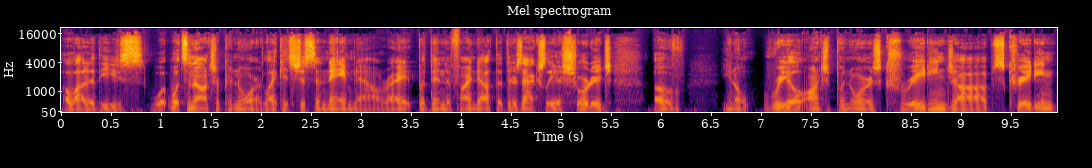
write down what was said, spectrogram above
a lot of these what, what's an entrepreneur like it's just a name now right but then to find out that there's actually a shortage of you know real entrepreneurs creating jobs creating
